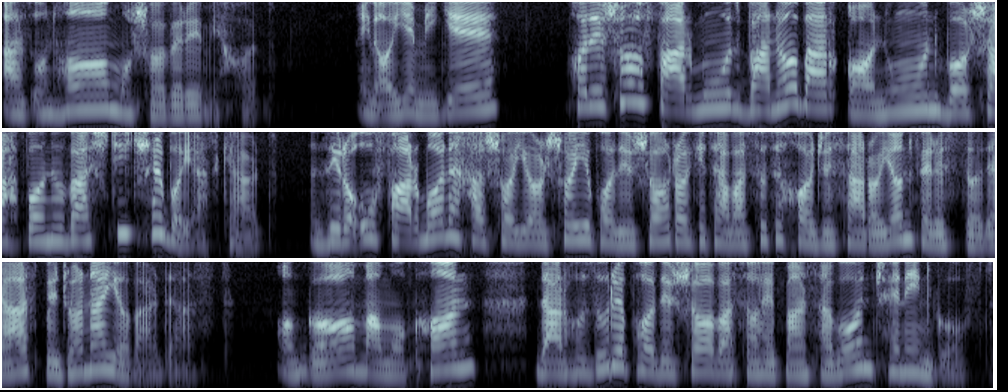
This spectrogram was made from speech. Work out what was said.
از اونها مشاوره می‌خواد. این آیه میگه پادشاه فرمود بنابر قانون با شهبان وشتی چه باید کرد؟ زیرا او فرمان خشایارشای پادشاه را که توسط خاج سرایان فرستاده است به جا نیاورده است. آنگاه مماکان در حضور پادشاه و صاحب منصبان چنین گفت.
